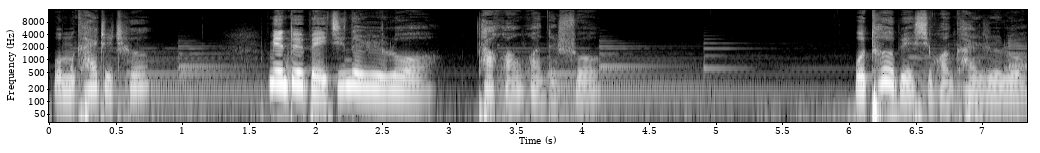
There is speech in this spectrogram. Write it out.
我们开着车，面对北京的日落，他缓缓地说：“我特别喜欢看日落。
